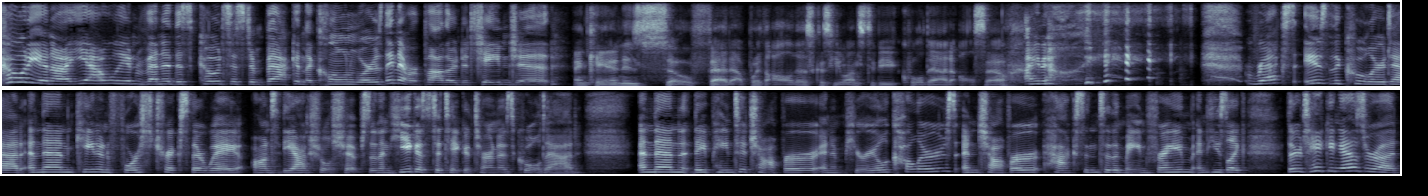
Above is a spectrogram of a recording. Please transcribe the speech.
Cody and I, yeah, we invented this code system back in the Clone Wars. They never bothered to change it. And Kanan is so fed up with all of this because he wants to be cool dad also. I know. Rex is the cooler dad, and then Kanan force tricks their way onto the actual ships, and then he gets to take a turn as cool dad. And then they painted Chopper in Imperial colors, and Chopper hacks into the mainframe, and he's like, "They're taking Ezra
